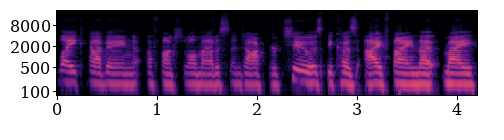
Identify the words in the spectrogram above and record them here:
like having a functional medicine doctor too is because I find that my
